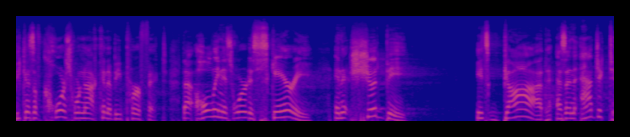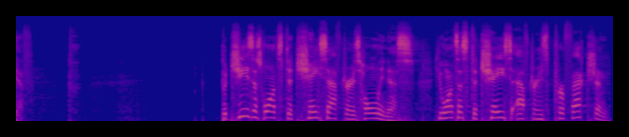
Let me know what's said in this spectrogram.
Because, of course, we're not going to be perfect. That holiness word is scary, and it should be. It's God as an adjective. But Jesus wants to chase after his holiness. He wants us to chase after his perfection.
